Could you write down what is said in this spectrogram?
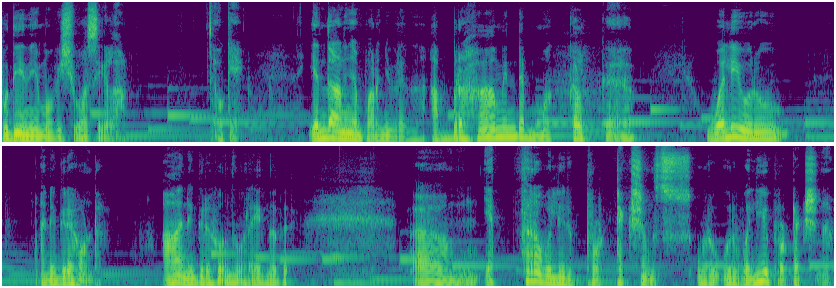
പുതിയ നിയമവിശ്വാസികളാണ്. ഓക്കെ എന്താണ് ഞാൻ പറഞ്ഞു വരുന്നത്? അബ്രഹാമിന്റെ മക്കൾക്ക് വലിയൊരു അനുഗ്രഹമുണ്ട്. ആ അനുഗ്രഹം എന്ന് പറയുന്നത് എത്ര വലിയൊരു പ്രൊട്ടക്ഷൻസ് ഒരു ഒരു വലിയ പ്രൊട്ടക്ഷനാണ്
